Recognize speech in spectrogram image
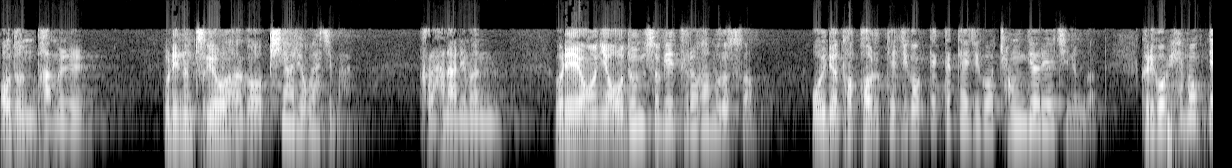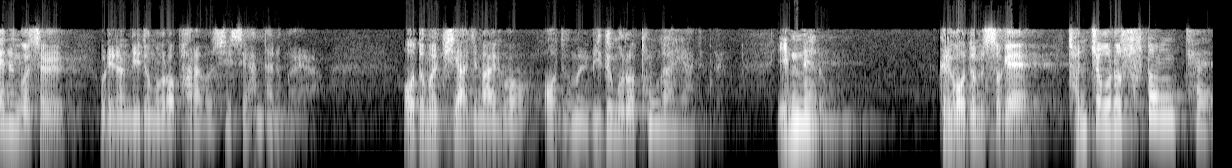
어두운 밤을 우리는 두려워하고 피하려고 하지만, 그러나 하나님은 우리의 영혼이 어둠 속에 들어감으로써 오히려 더 거룩해지고 깨끗해지고 정결해지는 것, 그리고 회복되는 것을 우리는 믿음으로 바라볼 수 있어야 한다는 거예요. 어둠을 피하지 말고 어둠을 믿음으로 통과해야 된다. 인내로. 그리고 어둠 속에 전적으로 수동태,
